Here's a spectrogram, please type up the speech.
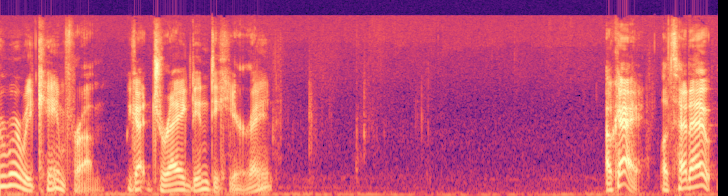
Wonder where we came from. We got dragged into here, right? Okay, let's head out.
